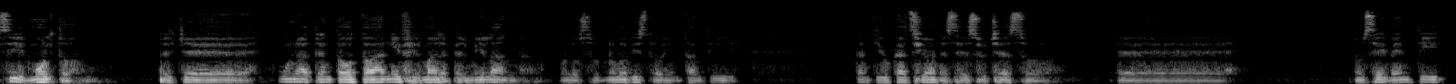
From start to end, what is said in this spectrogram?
Sì, molto, perché uno a 38 anni firmare per Milan non, lo so, non l'ho visto in tanti, tante occasioni se è successo. Eh, non sei 20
